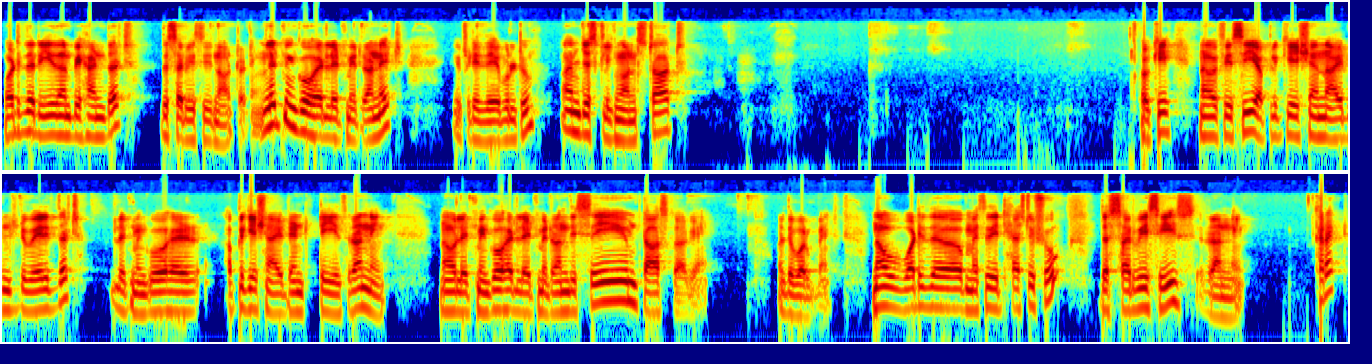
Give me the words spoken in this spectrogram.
What is the reason behind that? The service is not running. Let me go ahead let me run it. If it is able to I'm just clicking on start. Okay now if you see application identity where is that? Let me go ahead. Application identity is running now let me go ahead let me run the same task again or the workbench. Now what is the message it has to show? The service is running correct?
